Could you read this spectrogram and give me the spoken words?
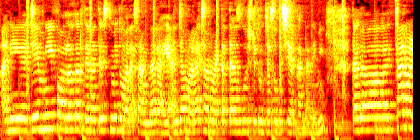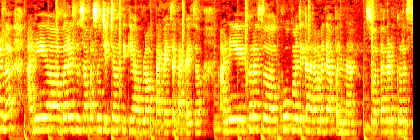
आणि जे मी फॉलो करते ना तेच मी तुम्हाला सांगणार आहे आणि ज्या मला छान वाटतात त्याच गोष्टी तुमच्यासोबत शेअर करणार आहे मी. तर छान वाटलं आणि बऱ्याच दिवसापासूनची इच्छा होती की हा ब्लॉग टाकायचा टाकायचं. आणि खरंच खूप म्हणजे घरामध्ये आपण ना स्वतःकडे खरंच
